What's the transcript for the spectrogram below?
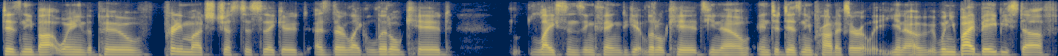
Disney bought Winnie the Pooh pretty much just as they could as their like little kid licensing thing to get little kids, you know, into Disney products early. You know, when you buy baby stuff,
